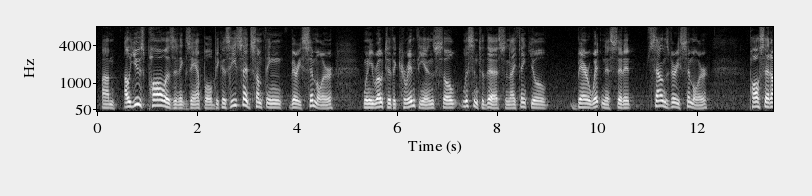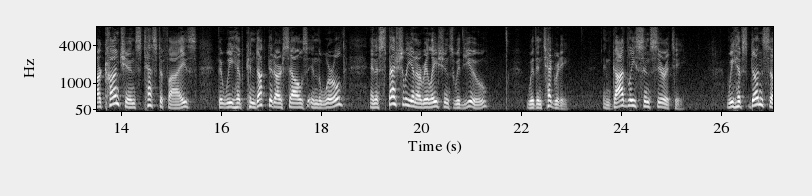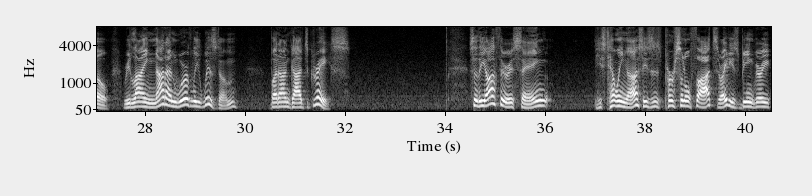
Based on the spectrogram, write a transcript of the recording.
Um, I'll use Paul as an example because he said something very similar when he wrote to the Corinthians. So listen to this, and I think you'll bear witness that it sounds very similar. Paul said, Our conscience testifies that we have conducted ourselves in the world, and especially in our relations with you, with integrity and godly sincerity. We have done so relying not on worldly wisdom, but on God's grace so the author is saying, he's telling us, he's his personal thoughts, right? He's being very,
